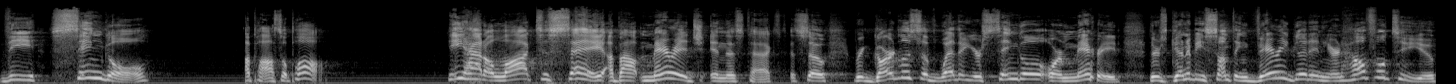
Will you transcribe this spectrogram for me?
the single Apostle Paul. He had a lot to say about marriage in this text. So, regardless of whether you're single or married, there's going to be something very good in here and helpful to you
